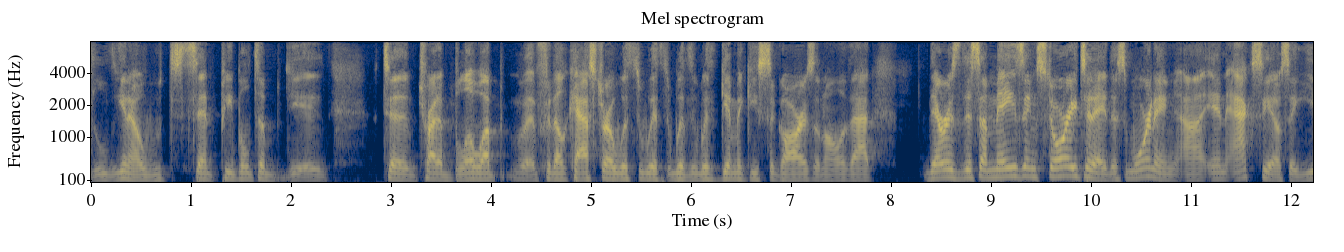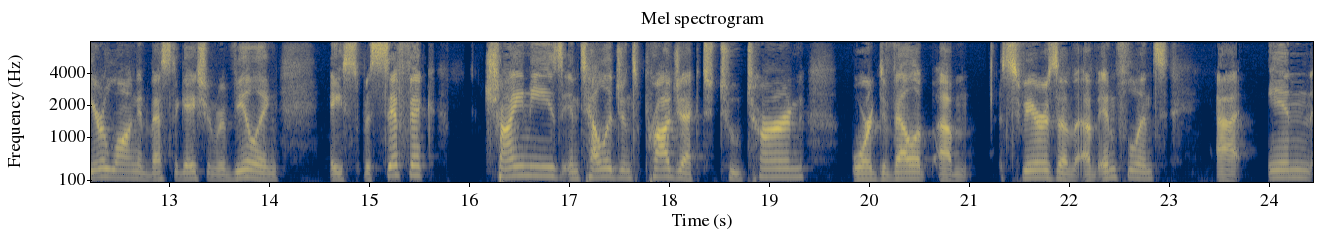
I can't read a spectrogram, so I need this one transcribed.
you know sent people to to try to blow up Fidel Castro with with with with gimmicky cigars and all of that. There is this amazing story today, this morning, uh, in Axios, a year long investigation revealing a specific Chinese intelligence project to turn or develop um, spheres of, of influence uh, in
